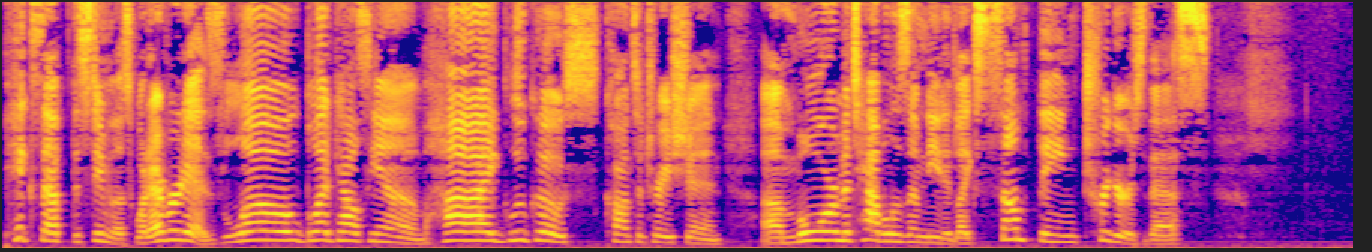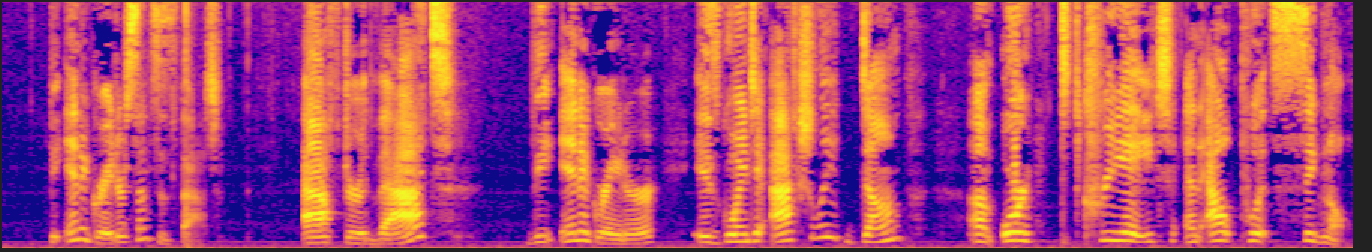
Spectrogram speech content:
picks up the stimulus, whatever it is, low blood calcium, high glucose concentration, uh, more metabolism needed, like something triggers this. The integrator senses that. After that, the integrator is going to actually dump um, or create an output signal.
